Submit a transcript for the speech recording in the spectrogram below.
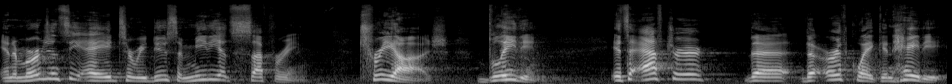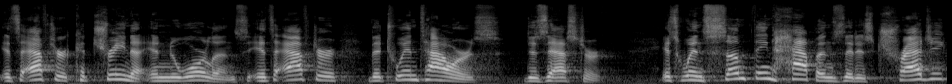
in emergency aid to reduce immediate suffering, triage, bleeding. It's after the, the earthquake in Haiti. It's after Katrina in New Orleans. It's after the Twin Towers disaster. It's when something happens that is tragic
